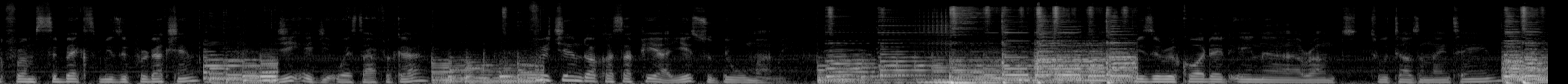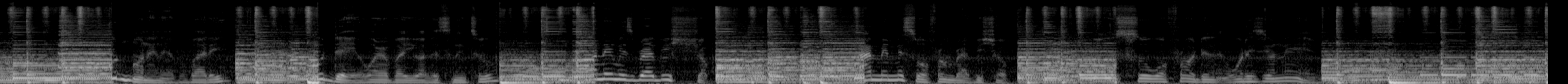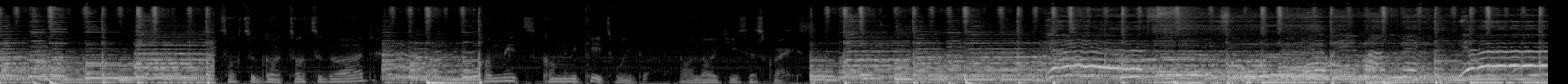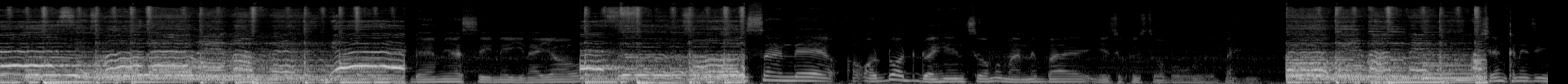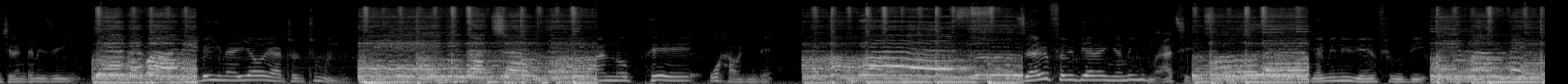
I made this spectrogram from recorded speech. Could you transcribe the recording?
from Sibex Music Production, GAG West Africa, featuring Dr. Sapia Yesu Bewu Mami. Music recorded in uh, around 2019. Good morning, everybody. Good day, wherever you are listening to. My name is Brad Bishop. A missile from Brad Bishop. Also, what fraud. What is your name? Talk to God, talk to God. Commit, communicate with our Lord Jesus Christ. See ne na yo Sunday or do do hin so mama ne ba Yesu Kristo bo ba hin Chiran kanezi chiran kanezi Be na yo ya tuntum Ano pe wo ha onyi de Zari fami biara nyame nyim ate Nyame ni wien firu bi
